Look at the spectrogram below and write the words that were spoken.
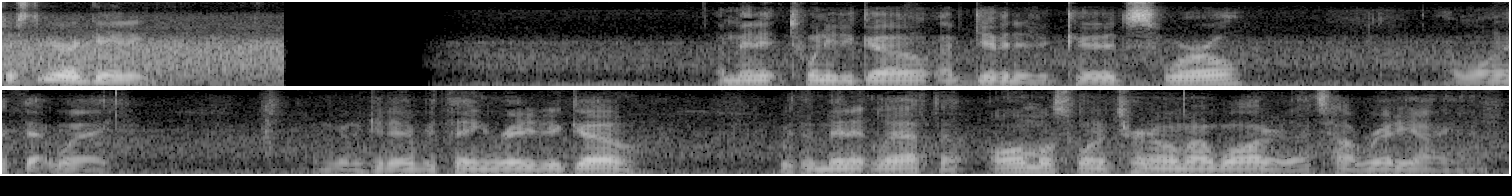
just irrigating. A minute 20 to go. I've given it a good swirl. I want it that way. I'm going to get everything ready to go. With a minute left, I almost want to turn on my water. That's how ready I am.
